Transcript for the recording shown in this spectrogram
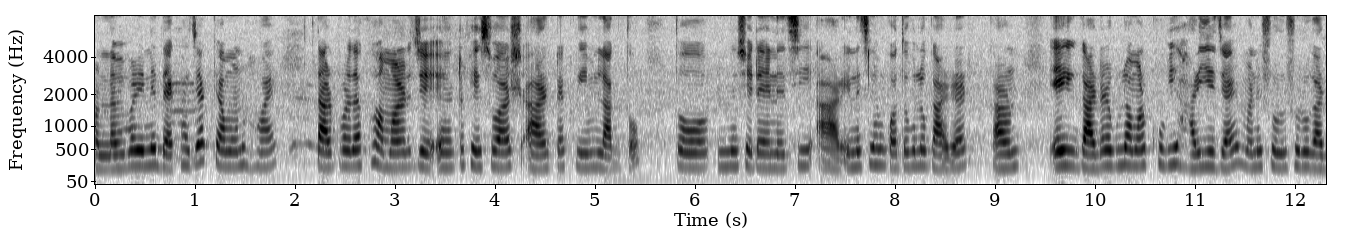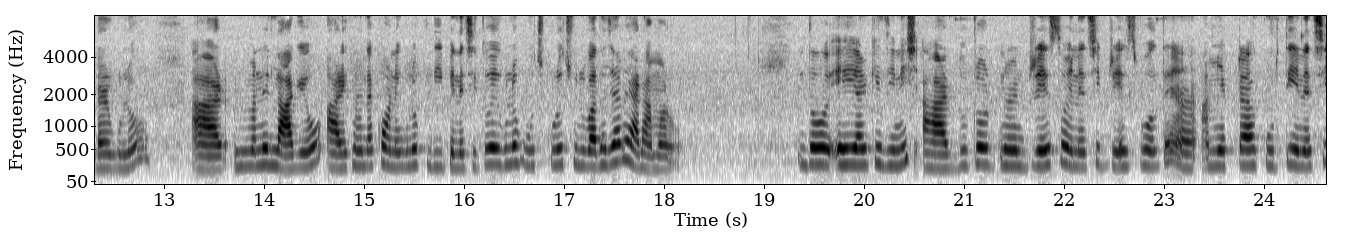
আনলাম। এবার এনে দেখা যাক কেমন হয়। তারপরে দেখো আমার যে একটা ফেস ওয়াশ আর একটা ক্রিম লাগতো। তো সেটা এনেছি। আর এনেছিলাম কতগুলো গার্ডার কারণ এই গার্ডারগুলো আমার খুবই হারিয়ে যায়। মানে সরু সরু গার্ডারগুলো আর মানে লাগেও। আর এখানে দেখো অনেকগুলো ক্লিপ এনেছি। তো এগুলো পুচকুড়ো চুল বাঁধা যাবে আর আমারও। তো এই আর কি জিনিস। আর দুটো ড্রেসও এনেছি। ড্রেস বলতে আমি একটা কুর্তি এনেছি।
